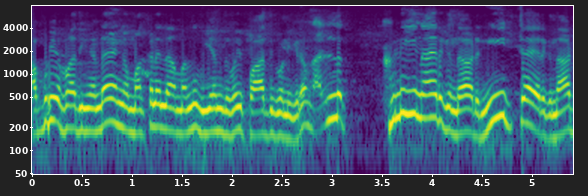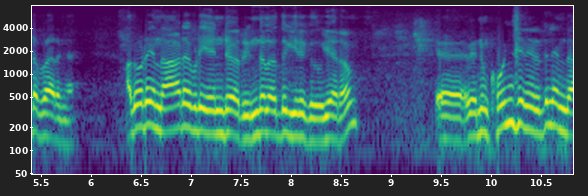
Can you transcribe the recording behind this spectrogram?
அப்படியே பார்த்தீங்கன்னா எங்கள் மக்கள் எல்லாம் வந்து உயர்ந்து போய் பார்த்து கொண்டிருக்கிறோம். நல்ல கிளீனாக இருக்குது இந்த ஆடு. நீட்டாக இருக்குது இந்த ஆட்டை பாருங்கள் அதோட இந்த ஆடு அப்படி என்ற இந்த அளவுக்கு இருக்குது உயரம். இன்னும் கொஞ்ச நேரத்தில் இந்த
